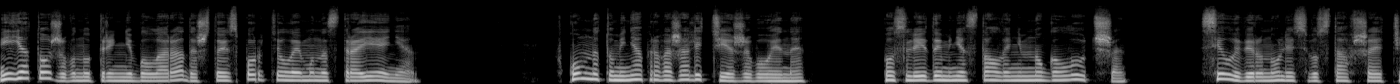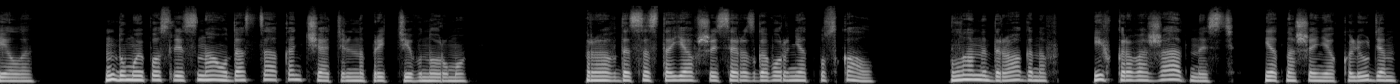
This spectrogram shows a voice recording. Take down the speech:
и я тоже внутренне была рада, что испортила ему настроение. В комнату меня провожали те же воины. После еды мне стало немного лучше — Силы вернулись в уставшее тело. Думаю, после сна удастся окончательно прийти в норму. Правда, состоявшийся разговор не отпускал. Планы драгонов, их кровожадность и отношение к людям.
